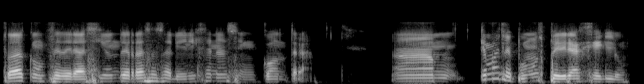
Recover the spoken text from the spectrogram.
Toda confederación de razas alienígenas en contra. ¿Qué más le podemos pedir a Halo?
